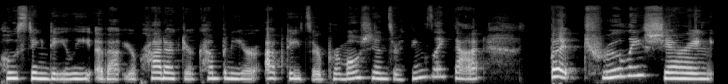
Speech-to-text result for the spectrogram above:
posting daily about your product or company or updates or promotions or things like that, but truly sharing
